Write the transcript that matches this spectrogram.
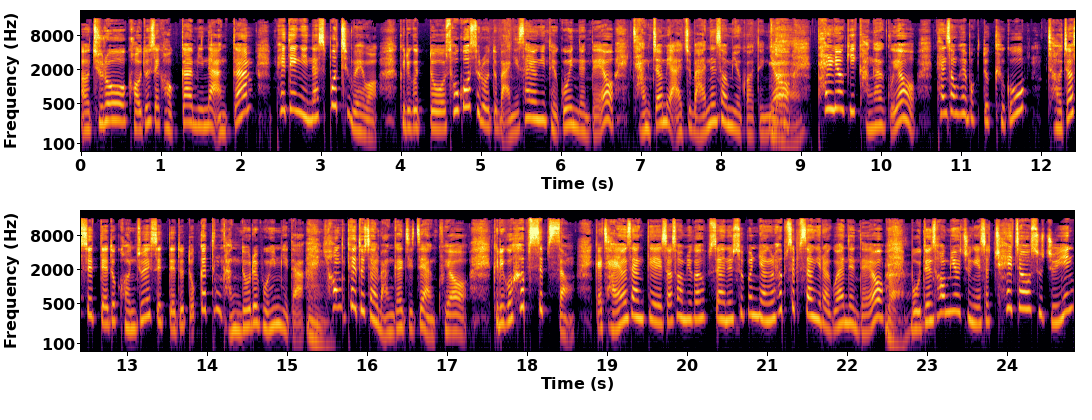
어, 주로 겉옷의 겉감이나 안감, 패딩이나 스포츠웨어, 그리고 또 속옷으로도 많이 사용이 되고 있는데요. 장점이 아주 많은 섬유거든요. 네. 탄력이 강하고요. 탄성 회복도 크고 젖었을 때도 건조했을 때도 똑같은 강도를 보입니다. 음. 형태도 잘 망가지지 않고요. 그리고 흡습성, 그러니까 자연 상태에서 섬유가 흡수하는 수분량을 흡습 성이라고 하는데요. 네. 모든 섬유 중에서 최저 수주인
